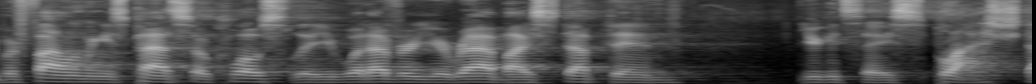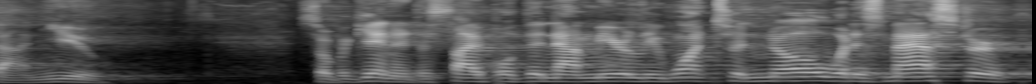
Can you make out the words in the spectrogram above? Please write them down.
You were following his path so closely, whatever your rabbi stepped in, you could say, splashed on you. So again, a disciple did not merely want to know what his master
